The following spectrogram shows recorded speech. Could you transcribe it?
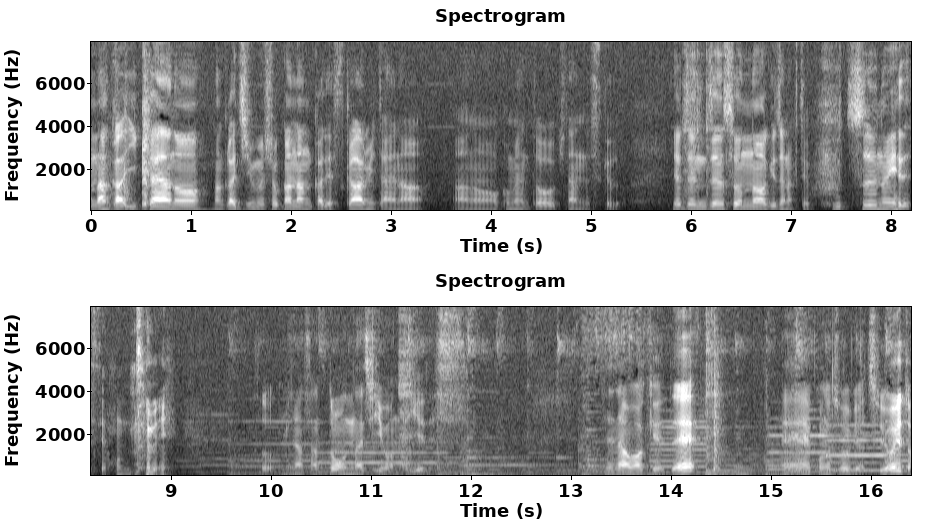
なんか一回あのなんか事務所かなんかですか？みたいなあのコメントを来たんですけど。いや全然そんなわけじゃなくて普通の家ですよ本当に。そう皆さんと同じような家です。てなわけで、えー、この装備は強いと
